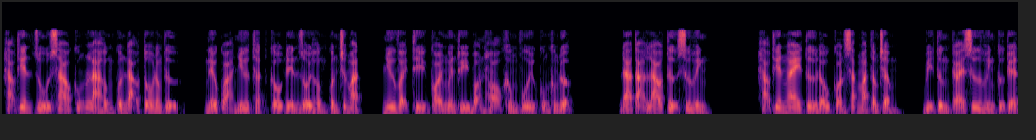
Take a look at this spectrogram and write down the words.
hạo thiên dù sao cũng là hồng quân đạo tổ đồng tử, nếu quả như thật cầu đến rồi hồng quân trước mặt, như vậy thì coi nguyên thủy bọn họ không vui cũng không được. Đa tạ lao tử sư huynh. Hạo thiên ngay từ đầu còn sắc mặt tâm trầm, bị từng cái sư huynh cự tuyệt,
